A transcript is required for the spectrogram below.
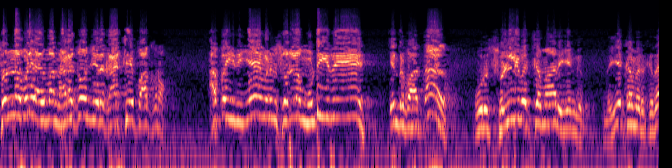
சொன்னபடி அது மாதிரி நடக்கவும் செய்யற காட்சியை பார்க்கிறோம். அப்ப இது ஏன் இவனுக்கு சொல்ல முடியுது என்று பார்த்தால் ஒரு சொல்லி வச்ச மாதிரி இயங்குது. இந்த இயக்கம் இருக்குத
